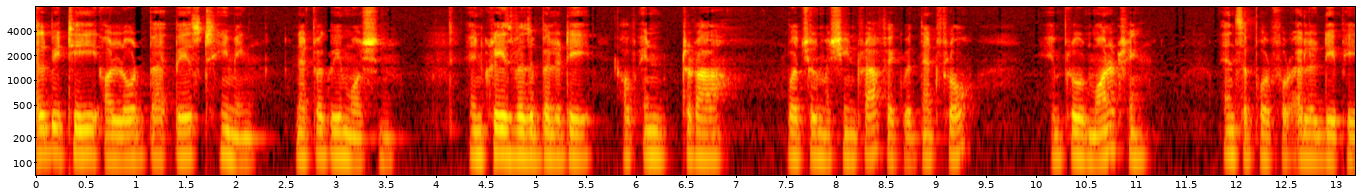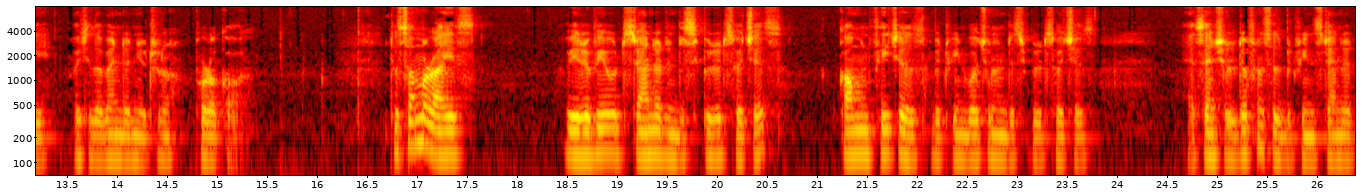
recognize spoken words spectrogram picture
LBT or load-based teaming, network vMotion, increased visibility of intra virtual machine traffic with NetFlow, improved monitoring, and support for LLDP, which is a vendor neutral protocol. To summarize, we reviewed standard and distributed switches, common features between virtual and distributed switches, essential differences between standard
